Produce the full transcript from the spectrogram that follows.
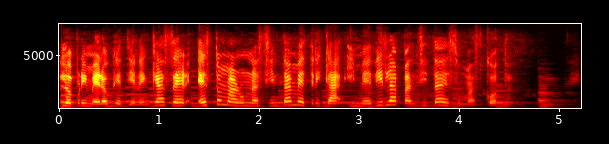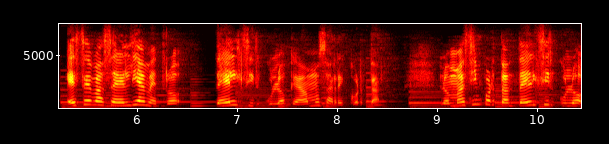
Lo primero que tienen que hacer es tomar una cinta métrica y medir la pancita de su mascota. Ese va a ser el diámetro del círculo que vamos a recortar. Lo más importante del círculo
